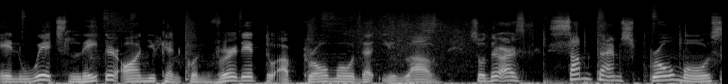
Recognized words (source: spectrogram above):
in which later on you can convert it to a promo that you love. So there are sometimes promos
